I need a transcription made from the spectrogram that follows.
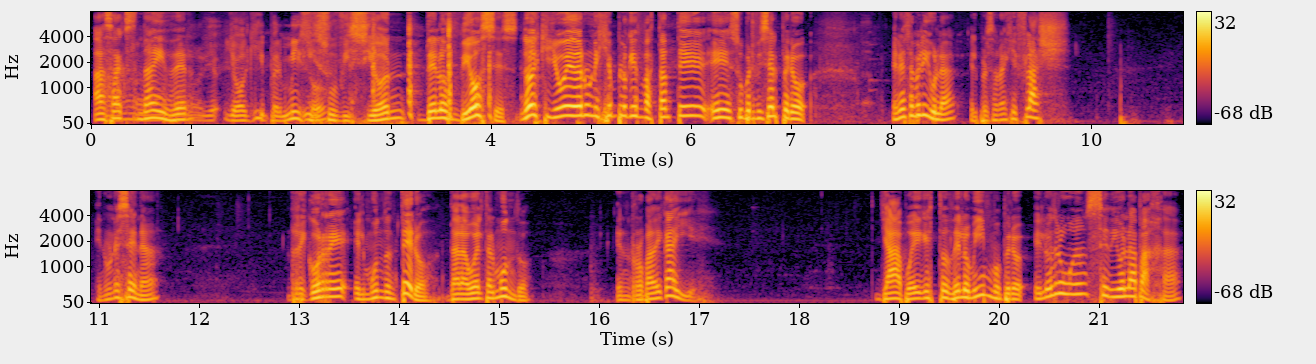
a Zack Snyder Yo, yo aquí, permiso. y su visión de los dioses. No, es que yo voy a dar un ejemplo que es bastante eh, superficial, pero en esta película, el personaje Flash, en una escena, recorre el mundo entero, da la vuelta al mundo, en ropa de calle. Ya, puede que esto dé lo mismo, pero el otro weón se dio la paja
